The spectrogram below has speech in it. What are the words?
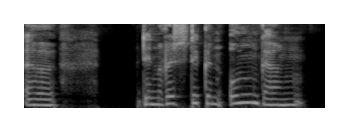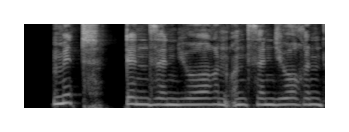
äh, den richtigen Umgang mit den Senioren und Senioren,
